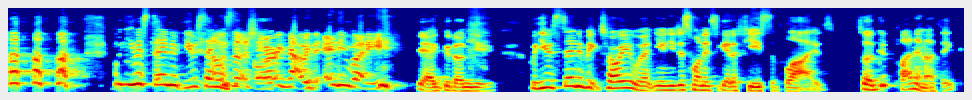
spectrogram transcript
but you were staying. You were staying. I was not sharing that with anybody. Yeah, good on you. But you were staying in Victoria, weren't you? And you just wanted to get a few supplies. So good planning, I think.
